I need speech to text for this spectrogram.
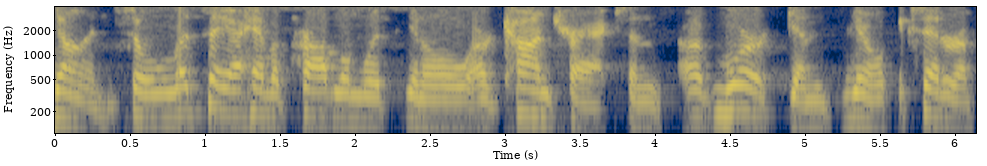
done. So let's say I have a problem with, you know, our contracts and uh, work and, you know, et cetera.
